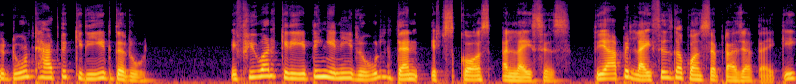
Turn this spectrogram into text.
you don't have to create the rule if you are creating any rule then it's cause a license तो यहाँ पे लाइसेंस का कॉन्सेप्ट आ जाता है कि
